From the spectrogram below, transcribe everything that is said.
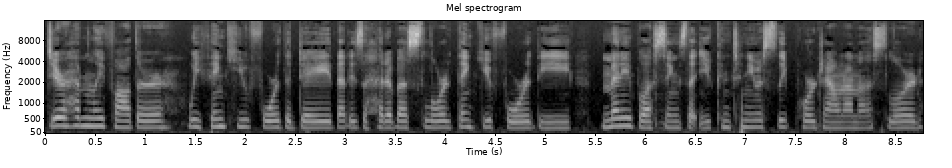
Dear Heavenly Father, we thank you for the day that is ahead of us, Lord. Thank you for the many blessings that you continuously pour down on us, Lord.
